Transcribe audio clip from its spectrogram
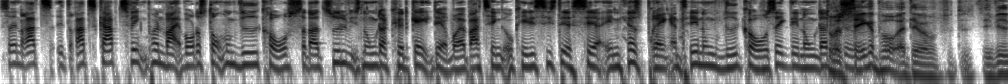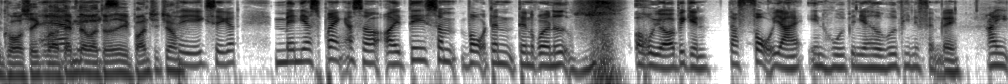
så en ret, et ret skarpt sving på en vej, hvor der står nogle hvide kors, så der er tydeligvis nogen, der har kørt galt der, hvor jeg bare tænker, okay, det sidste, jeg ser, inden jeg springer, det er nogle hvide kors, ikke? Det er nogen, der Du var døde. sikker på, at det var det hvide kors ikke var Ja, dem, det der er var ikke- døde i bungee jump? Det er ikke sikkert. Men jeg springer så, og i det, som, hvor den, den rører ned og ryger op igen, der får jeg en hovedpine. Jeg havde hovedpine i fem dage. Ej.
